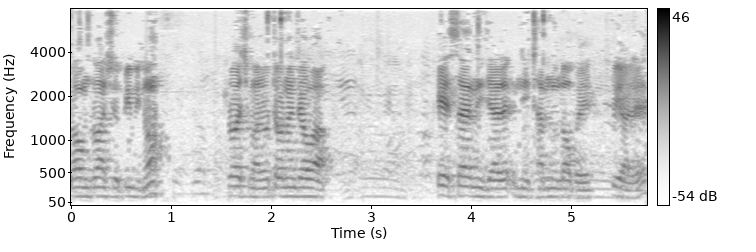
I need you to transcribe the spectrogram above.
round round ရှိပြီးပြီနော် rush မှာတော့တောင်းတန်းကြောက်ကကဲဆန်းနေကြတဲ့အနေထားမျိုးတော့ပဲတွေ့ရတယ်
